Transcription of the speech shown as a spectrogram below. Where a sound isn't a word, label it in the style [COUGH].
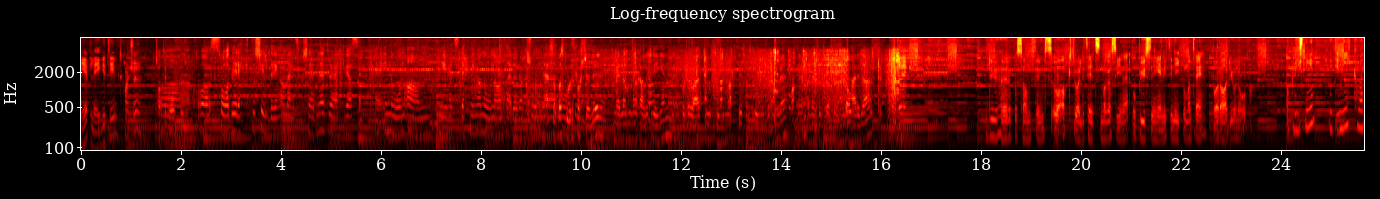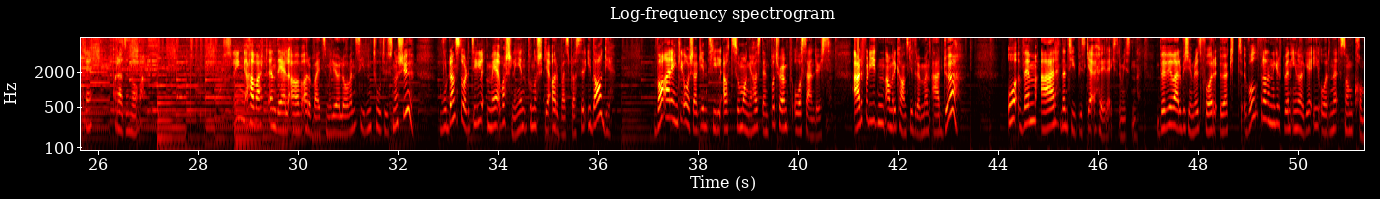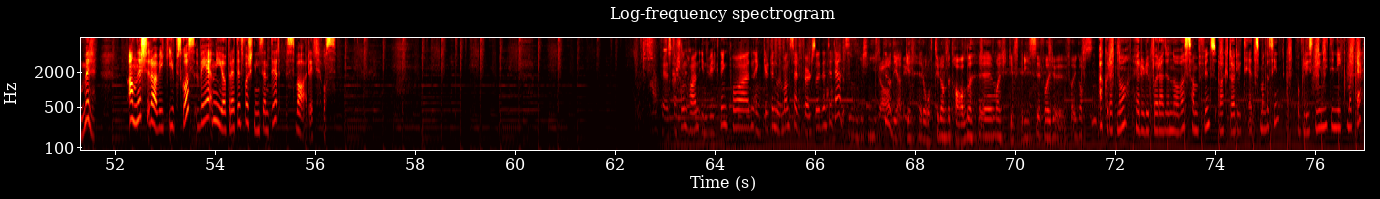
helt legitimt kanskje tatt i våpen. Og, så direkte skildring av menneskeskjebner tror jeg ikke vi har sett i noen annen nyhetsdekning av noen annen terroraksjon. Det er såpass store forskjeller mellom den kalde krigen, hvor det var to stormakter som sto mot hverandre, eh, og den situasjonen vi har i dag. Du hører på samfunns- og aktualitetsmagasinet Opplysningen 99,3 på Radio Nova. Opplysningen 99,3 på Radio Nova. Varsling har vært en del av arbeidsmiljøloven siden 2007. Hvordan står det til med varslingen på norske arbeidsplasser i dag? Hva er egentlig årsaken til at så mange har stemt på Trump og Sanders? Er det fordi den amerikanske drømmen er død? Og hvem er den typiske høyreekstremisten? Bør vi være bekymret for økt vold fra denne gruppen i Norge i årene som kommer? Anders Ravik Djupskås ved nyopprettet forskningssenter svarer oss. P-stasjon har en innvirkning på den enkelte nordmanns selvfølelse og identitet. De sliter, og de har ikke råd til å betale eh, markedspriser for, for gassen. Akkurat nå hører du på Radio Novas samfunns- og aktualitetsmagasin, Opplysningen 99,3.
